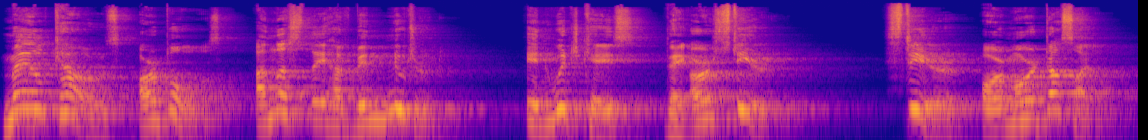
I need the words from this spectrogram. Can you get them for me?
Male cows are bulls unless they have been neutered, in which case they are steer. Steer are more docile,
